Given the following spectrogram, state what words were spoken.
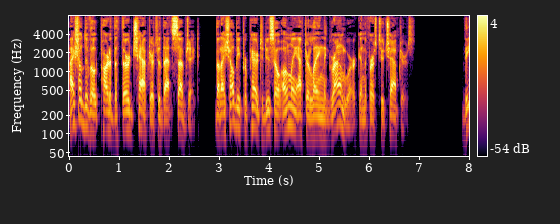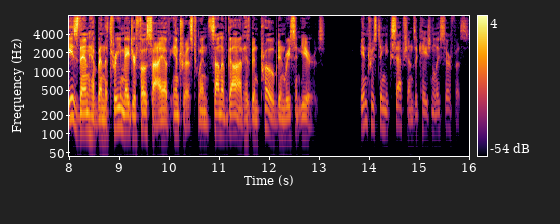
I shall devote part of the third chapter to that subject, but I shall be prepared to do so only after laying the groundwork in the first two chapters. These, then, have been the three major foci of interest when Son of God has been probed in recent years. Interesting exceptions occasionally surface.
